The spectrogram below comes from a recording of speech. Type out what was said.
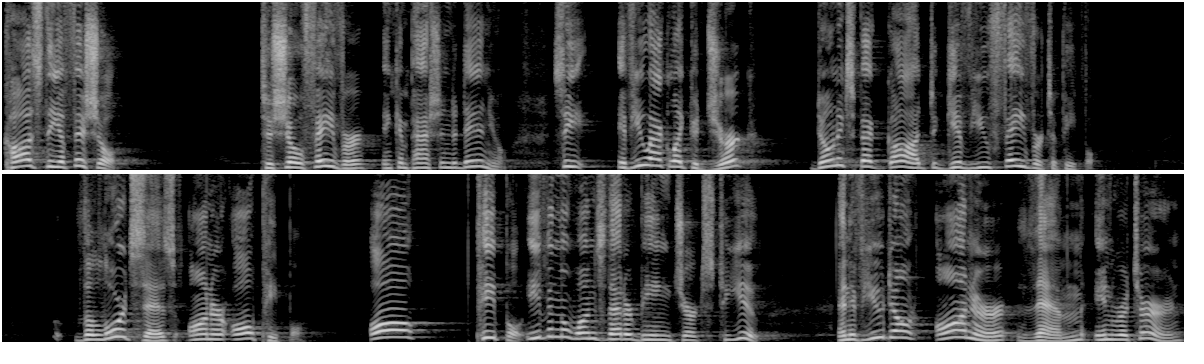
caused the official to show favor and compassion to Daniel. See, if you act like a jerk, don't expect God to give you favor to people. The Lord says, honor all people. All people, even the ones that are being jerks to you. And if you don't honor them in return,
